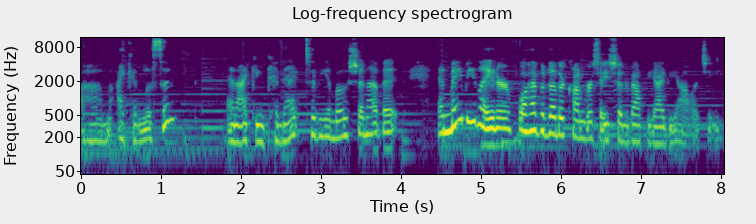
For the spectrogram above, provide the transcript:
Um, I can listen and I can connect to the emotion of it, and maybe later we'll have another conversation about the ideology.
